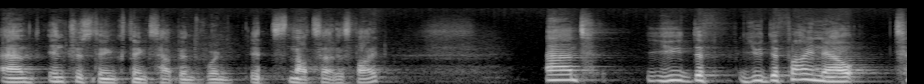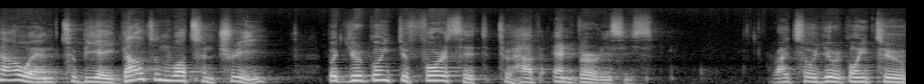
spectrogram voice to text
and interesting things happen when it's not satisfied. And you, def you define now tau m to be a Galton-Watson tree, but you're going to force it to have n vertices, right? So you're going to,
